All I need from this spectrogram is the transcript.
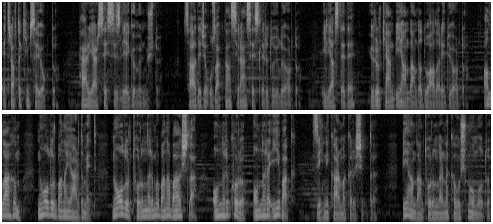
Etrafta kimse yoktu. Her yer sessizliğe gömülmüştü. Sadece uzaktan siren sesleri duyuluyordu. İlyas dede yürürken bir yandan da dualar ediyordu. Allah'ım ne olur bana yardım et. Ne olur torunlarımı bana bağışla. Onları koru, onlara iyi bak. Zihni karma karışıktı. Bir yandan torunlarına kavuşma umudu,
